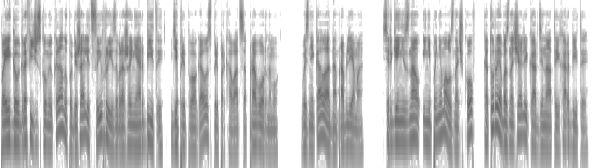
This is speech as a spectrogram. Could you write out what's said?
По их голографическому экрану побежали цифры и изображения орбиты, где предполагалось припарковаться проворному. Возникала одна проблема. Сергей не знал и не понимал значков, которые обозначали координаты их орбиты.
